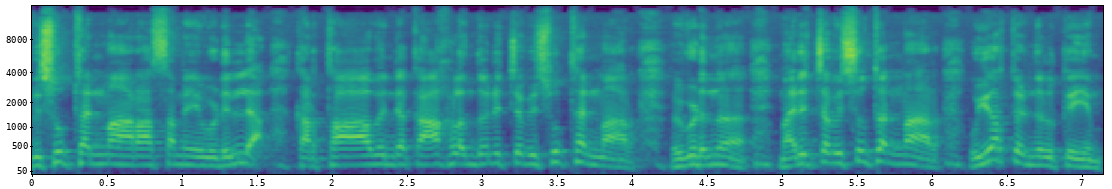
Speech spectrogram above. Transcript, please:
വിശുദ്ധന്മാർ ആ സമയം ഇവിടെ ഇല്ല കർത്താവിന്റെ കാഹളം ധനിച്ച വിശുദ്ധന്മാർ ഇവിടുന്ന് മരിച്ച വിശുദ്ധന്മാർ ഉയർത്തെഴുന്നേൽക്കുകയും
